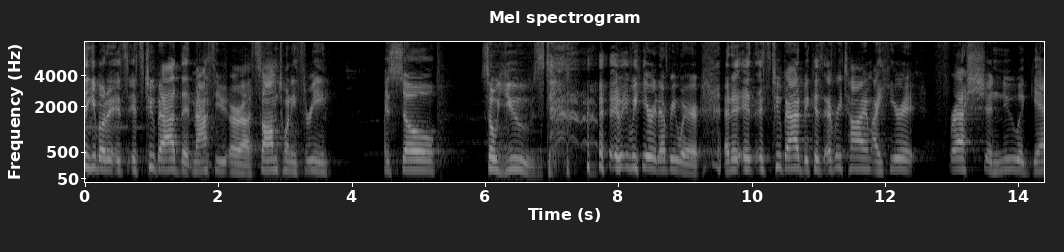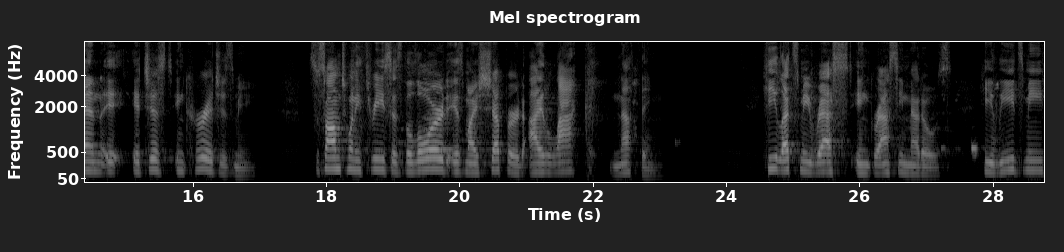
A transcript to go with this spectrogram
thinking about it. It's, it's too bad that Matthew or uh, Psalm 23 is so so used. we hear it everywhere, and it, it, it's too bad because every time I hear it fresh and new again, it, it just encourages me. So Psalm 23 says, "The Lord is my shepherd; I lack nothing. He lets me rest in grassy meadows." He leads me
